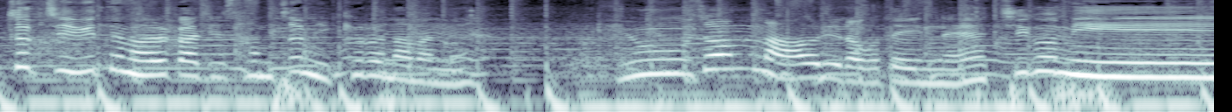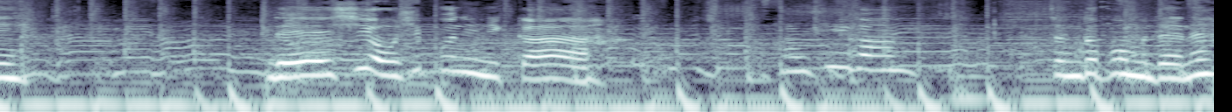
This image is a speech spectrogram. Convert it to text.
목적지 위태 마을까지 3.2km 남았네. 유점 마을이라고 돼 있네. 지금이 4시 50분이니까 1시간 정도 보면 되네.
